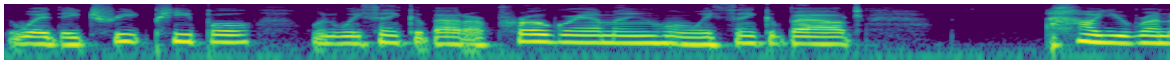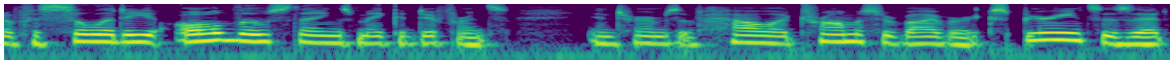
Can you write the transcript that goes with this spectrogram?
the way they treat people. When we think about our programming, when we think about how you run a facility, all those things make a difference in terms of how a trauma survivor experiences it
